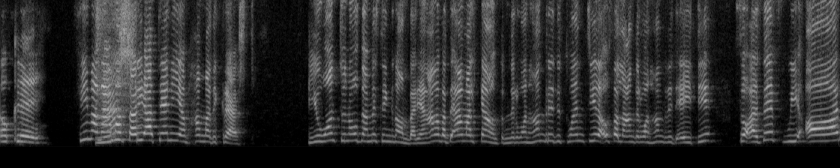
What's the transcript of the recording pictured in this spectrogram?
اوكي فينا نعمل طريقة تانية يا محمد كراشت You want to know the missing number يعني أنا بدي أعمل count من ال 120 لأوصل لعند ال 180 so as if we are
